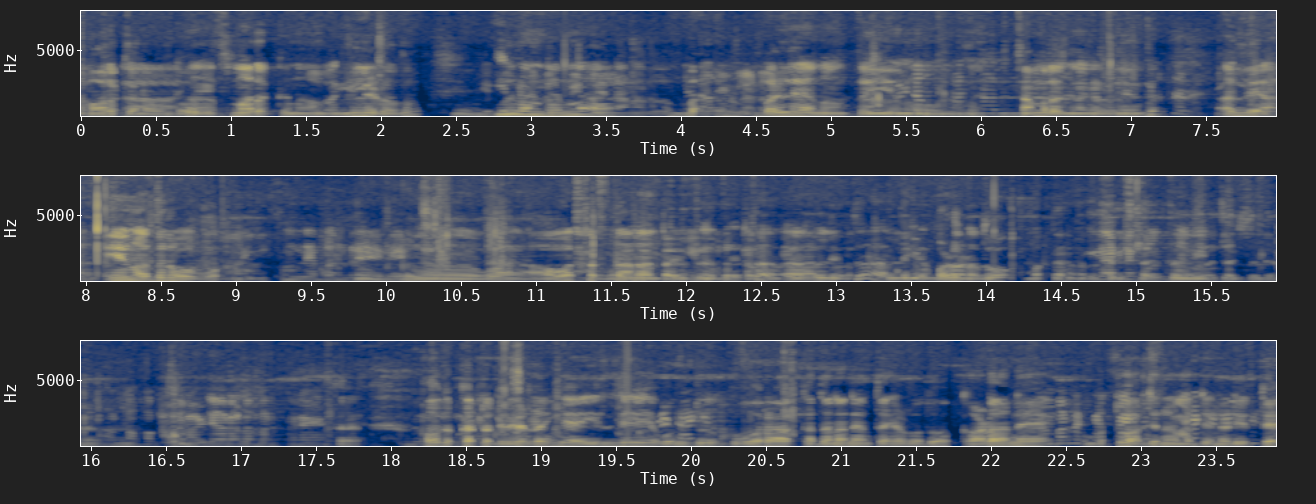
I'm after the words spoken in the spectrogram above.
ಸ್ಮಾರಕನ ಒಂದು ಸ್ಮಾರಕನ ಒಂದು ಇಲ್ಲಿಡೋದು. ಇನ್ನೊಂದನ್ನ ಬಳ್ಳೆ ಅನ್ನುವಂತ ಏನು ಚಾಮರಾಜನಗರದಲ್ಲಿ ಅಲ್ಲಿ ಏನು ಅದರ ಸ್ಥಾನ ಅಂತ ಇರ್ತದೆ, ಅಲ್ಲಿತ್ತು ಅಲ್ಲಿಗೆ ಮಾಡೋದು. ಮತ್ತೆ ಹೌದು ಕರೆಕ್ಟ್ ನೀವು ಹೇಳ್ದಂಗೆ ಇಲ್ಲಿ ಒಂದು ಘೋರ ಕದನನೆ ಅಂತ ಹೇಳ್ಬೋದು. ಕಾಡಾನೆ ಮತ್ತು ಅರ್ಜುನನ ಮಧ್ಯೆ ನಡೆಯುತ್ತೆ.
